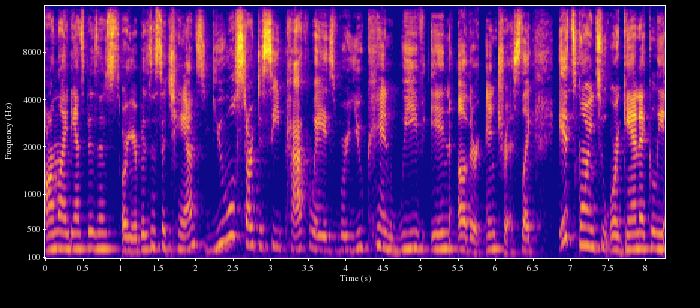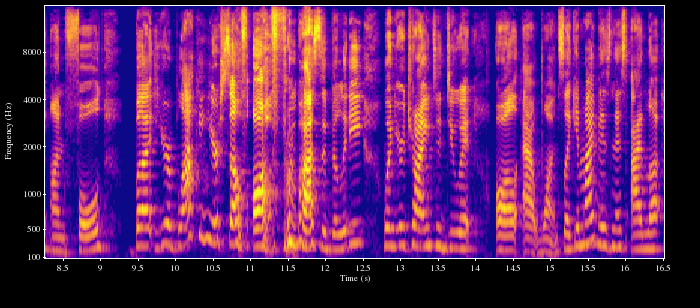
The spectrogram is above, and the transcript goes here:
online dance business or your business a chance you will start to see pathways where you can weave in other interests like it's going to organically unfold but you're blocking yourself off from possibility when you're trying to do it all at once. Like in my business, I love,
